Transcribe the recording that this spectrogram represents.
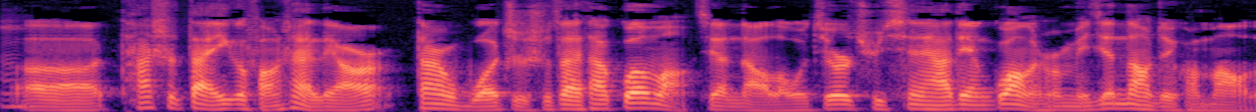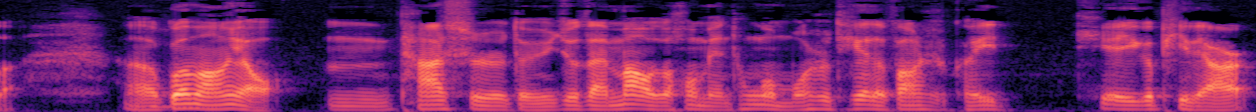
呃，它是带一个防晒帘儿，但是我只是在它官网见到了。我今儿去线下店逛的时候没见到这款帽子，呃，官网有，嗯，它是等于就在帽子后面通过魔术贴的方式可以贴一个屁帘儿，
